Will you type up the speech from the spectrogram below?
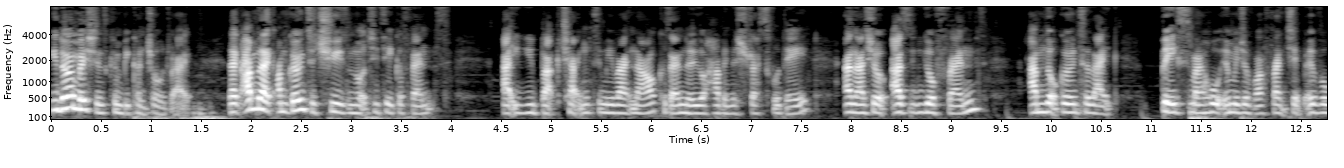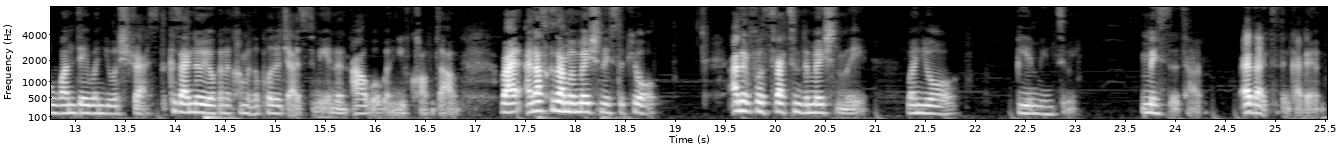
You know, emotions can be controlled, right? Like, I'm like, I'm going to choose not to take offense at you back chatting to me right now because I know you're having a stressful day. And as your, as your friend, I'm not going to like base my whole image of our friendship over one day when you were stressed because I know you're going to come and apologize to me in an hour when you've calmed down right? And that's because I'm emotionally secure. I don't feel threatened emotionally when you're being mean to me. Most of the time. I'd like to think I don't.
